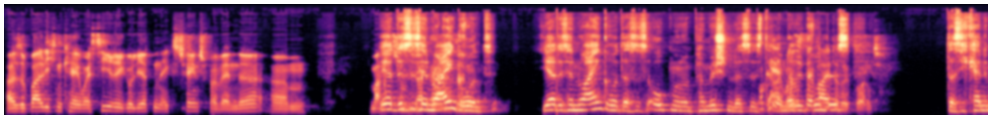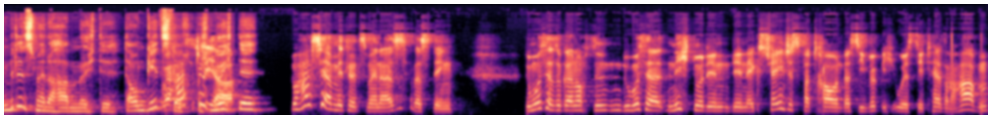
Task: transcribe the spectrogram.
Also sobald ich einen KYC-regulierten Exchange verwende, ähm, macht Ja, das ist ja nur ein Sinn. Grund. Ja, das ist ja nur ein Grund, dass es Open und Permission das ist. Okay, der andere ist der Grund ist, Grund? dass ich keine Mittelsmänner haben möchte. Darum geht es doch. Hast du, ich ja. Möchte, du hast ja Mittelsmänner, das ist ja das Ding. Du musst ja sogar noch, du musst ja nicht nur den, den Exchanges vertrauen, dass sie wirklich USD Tether haben,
